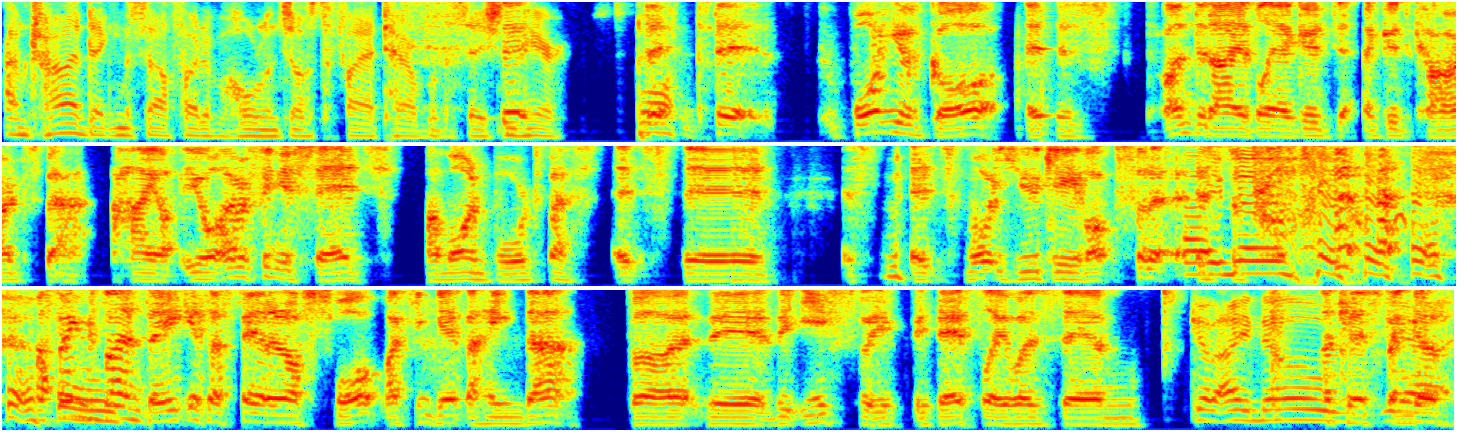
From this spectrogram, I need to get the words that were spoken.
I'm trying to dig myself out of a hole and justify a terrible decision the, here. But the, what you've got is undeniably a good a good card, but high up. You know everything you've said, I'm on board with. It's the it's it's what you gave up for it. I know. I think Van Dijk is a fair enough swap. I can get behind that. But the the ETH he definitely was. Um, I know. A kiss finger, yeah.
